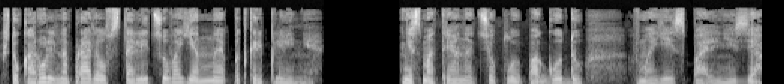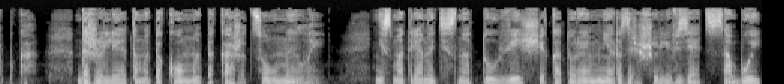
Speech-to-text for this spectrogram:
что король направил в столицу военное подкрепление? Несмотря на теплую погоду, в моей спальне зябко. Даже летом эта комната кажется унылой. Несмотря на тесноту, вещи, которые мне разрешили взять с собой,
